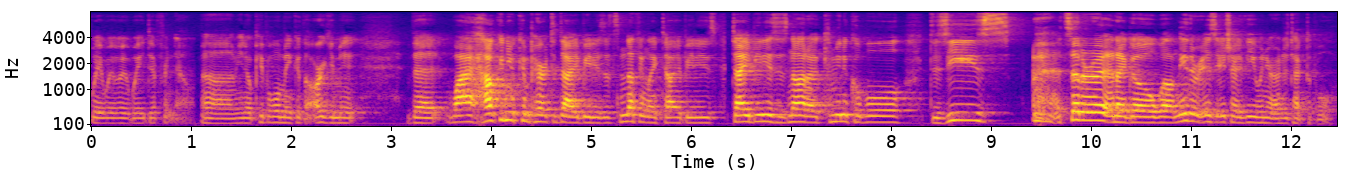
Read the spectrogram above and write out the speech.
way, way, way, way different now. Um, you know, people will make the argument that why how can you compare it to diabetes it's nothing like diabetes diabetes is not a communicable disease etc and i go well neither is hiv when you're undetectable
